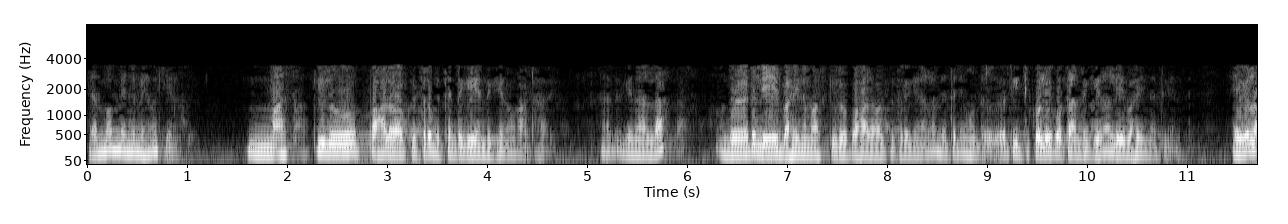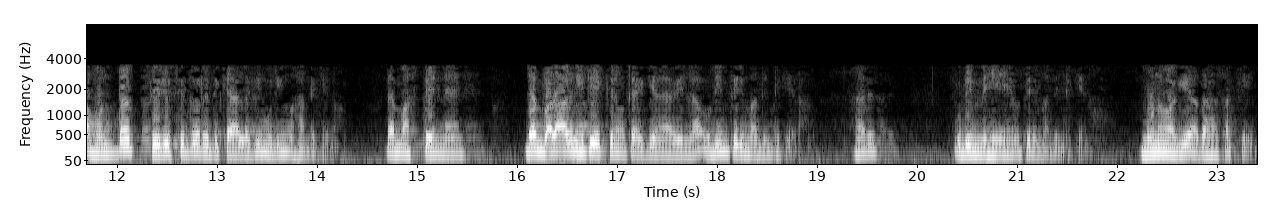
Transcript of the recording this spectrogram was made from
දැන් මම මෙන්න මෙහෙම කියනවා. මස් කිලෝ 15ක් විතර මෙතෙන්ට ගේන්න කියනවා කාට හරි. හරිද? ගෙනල්ලා හොඳට ලේ බහින මස් කිලෝ 15ක් විතර ගෙනල්ලා මෙතන හොඳට ඉටිකොලේ කොතන්ට කියනවා ලේ බහින්න නැති වෙන. ඒකල හොඳ පිරිසිදු රෙදි කෑල්ලකින් උඩින් වහන්න කියනවා. දැන් මස් පේන්නේ නැහනේ. දැන් බලාගෙන හිටිය එක්කෙනෙකුට කියනවා ඇවිල්ලා උඩින් පිරිමදින්න කියලා. හරිද? උඩින් මෙහෙම පිරිමදින්න කියනවා. මොන වගේ අදහසක් එයිද?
